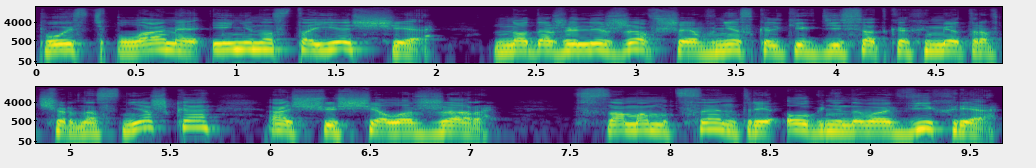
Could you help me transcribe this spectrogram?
Пусть пламя и не настоящее, но даже лежавшая в нескольких десятках метров Черноснежка ощущала жар. В самом центре огненного вихря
